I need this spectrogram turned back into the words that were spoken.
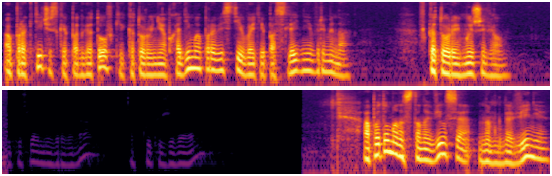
о практической подготовке, которую необходимо провести в эти последние времена, в которые мы живем. А потом он остановился на мгновение,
